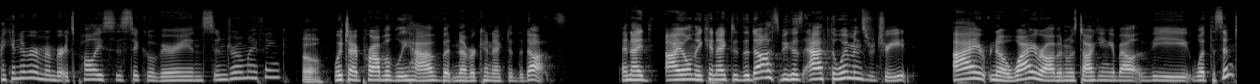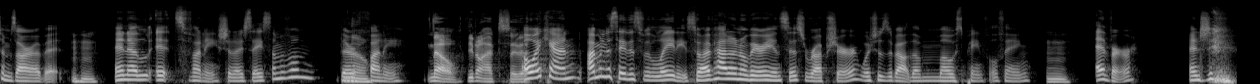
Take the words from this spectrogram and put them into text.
I can never remember. It's polycystic ovarian syndrome, I think, Oh, which I probably have, but never connected the dots. And I I only connected the dots because at the women's retreat, I no why Robin was talking about the what the symptoms are of it, and I, it's funny. Should I say some of them? They're No. funny. No, you don't have to say that. Oh, I can. I'm going to say this for the ladies. So I've had an ovarian cyst rupture, which was about the most painful thing Mm. ever, and she.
